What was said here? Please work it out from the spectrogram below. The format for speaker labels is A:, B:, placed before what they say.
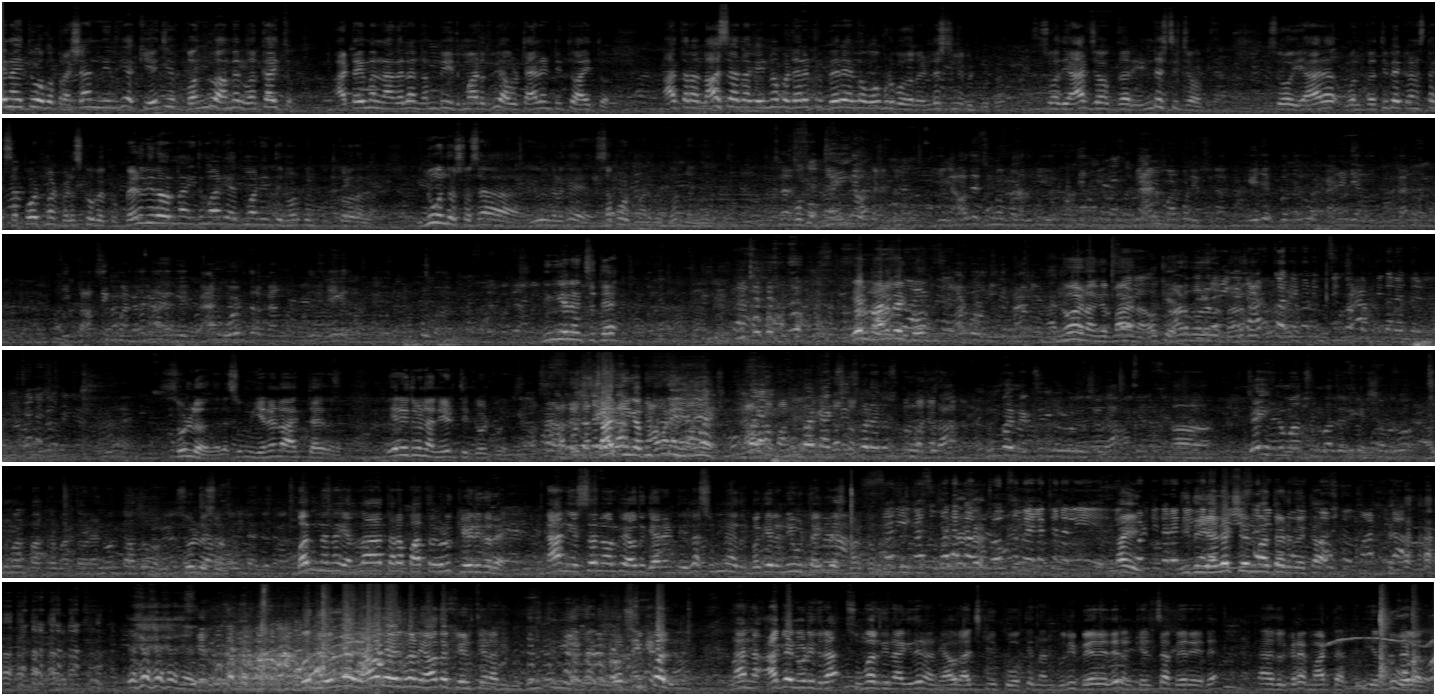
A: ಏನಾಯ್ತು ಒಬ್ಬ ಪ್ರಶಾಂತ್ ನೀಲ್ಗೆ ಕೆ ಜಿ ಎಫ್ ಬಂದು ಆಮೇಲೆ ವರ್ಕ್ ಆಯ್ತು. ಆ ಟೈಮಲ್ಲಿ ನಾವೆಲ್ಲ ನಂಬಿ ಇದು ಮಾಡಿದ್ವಿ ಅವ್ರ ಟ್ಯಾಲೆಂಟ್ ಇತ್ತು ಆಯ್ತು. ಆ ಥರ ಲಾಸ್ ಆದಾಗ ಇನ್ನೊಬ್ಬ ಡೈರೆಕ್ಟರ್ ಬೇರೆ ಎಲ್ಲ ಹೋಗ್ಬಿಡ್ಬೋದಲ್ಲ ಇಂಡಸ್ಟ್ರಿನೇ ಬಿಟ್ಬಿಟ್ಟು. ಸೊ ಅದು ಯಾರು ಜವಾಬ್ದಾರಿ? ಇಂಡಸ್ಟ್ರಿ ಜವಾಬ್ದಾರಿ. ಸೊ ಯಾರ ಒಂದು ಪ್ರತಿಭೆ ಕಾಣಿಸ್ದಾಗ ಸಪೋರ್ಟ್ ಮಾಡಿ ಬೆಳೆಸ್ಕೋಬೇಕು. ಬೆಳೆದಿರೋರನ್ನ ಇದು ಮಾಡಿ ಅದು ಮಾಡಿ ಅಂತ ನೋಡ್ಕೊಂಡು ಕೂತ್ಕೊಳ್ಳೋದಲ್ಲ. ಇನ್ನೂ ಒಂದಷ್ಟು ಹೊಸ ಇವ್ರುಗಳಿಗೆ ಸಪೋರ್ಟ್ ಮಾಡಬೇಕು ಓಕೆ
B: ಈಗ ಯಾವುದೇ ಸಿನಿಮಾ ಮಾಡೋದಕ್ಕೆ ಮಾಡ್ಕೊಂಡಿರ್ತೀನಿ ಕೆ ಜಿ ಎಫ್ ಬಂದರೂ ಪ್ಯಾನ್ ಇಂಡಿಯಾ
A: ಅನ್ಸುತ್ತೆ? ಏನು ಮಾಡಬೇಕು? ನೋಡೋಣ ಹಂಗಾರೆ ಮಾಡೋಣ. ಓಕೆ ಸುಳ್ಳು ಅದೆಲ್ಲ ಸುಮ್ಮನೆ ಏನೇನೋ ಆಗ್ತಾ ಇದ್ದಾರೆ ಏನಿದ್ರು ನಾನು ಹೇಳ್ತೀನಿ ಡೋಂಟ್ ವರಿ ಸಾಕು ಈಗ ಬಿಟ್ಬಿಡಿ ಇಲ್ಲಿ.
C: ಮುಂಬೈ ಜೈ ಹನುಮಾನ್ ಸಿನಿಮಾದಲ್ಲಿ ಹನುಮಾನ್ ಪಾತ್ರ ಮಾಡ್ತಾರೆ ಅನ್ನುವಂಥದ್ದು
A: ಸುಳ್ಳು ಸುಳ್ಳು. ಬಂದು ನನ್ನ ಎಲ್ಲಾ ತರ ಪಾತ್ರಗಳು ಕೇಳಿದ್ದಾರೆ. ನಾನು ಎಸ್ ಎನ್ ಅವ್ರಿಗೂ ಯಾವುದು ಗ್ಯಾರಂಟಿ ಇಲ್ಲ ಸುಮ್ಮನೆ ಅದ್ರ ಬಗ್ಗೆ ಎಲ್ಲ ನೀವು ಟೈಮ್ ವೇಸ್ಟ್ ಮಾಡ್ಕೊಂಡು ಇದು
D: ಎಲೆಕ್ಷನ್
A: ಮಾತಾಡ್ಬೇಕಾ? ಒಂದು ಎಲ್ಲ ಯಾವ್ದೋ ಇದ್ರಲ್ಲಿ ಯಾವ್ದೋ ಕೇಳ್ತೀರಾ ನೀವು? ಸಿಂಪಲ್ ನಾನು ಆಗಲೇ ನೋಡಿದ್ರ? ಸುಮಾರು ದಿನ ಆಗಿದೆ, ನಾನು ಯಾವ ರಾಜಕೀಯಕ್ಕೂ ಹೋಗ್ತೀನಿ ನನ್ನ ಗುರಿ ಬೇರೆ ಇದೆ ನನ್ನ ಕೆಲಸ ಬೇರೆ ಇದೆ ನಾನು ಅದ್ರ ಕಡೆ ಮಾಡ್ತಾ ಇರ್ತೀನಿ ಎಲ್ಲೂ ಹೋಗಲ್ಲ.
